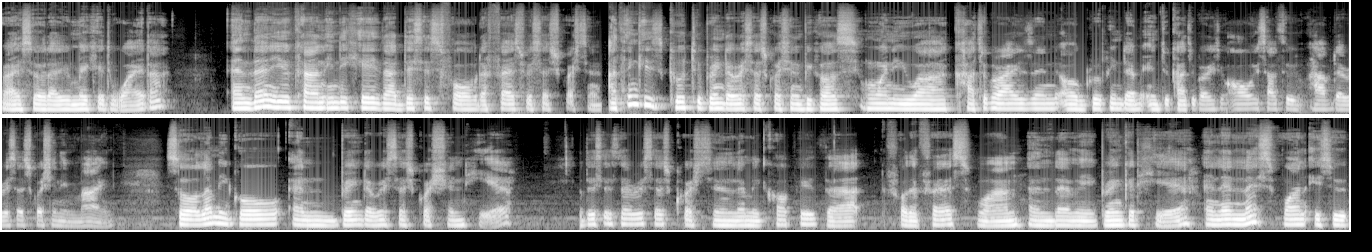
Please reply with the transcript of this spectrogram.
right? So that you make it wider. And then you can indicate that this is for the first research question. I think it's good to bring the research question because when you are categorizing or grouping them into categories, you always have to have the research question in mind. So let me go and bring the research question here. This is the research question. Let me copy that for the first one and let me bring it here. And then next one is to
